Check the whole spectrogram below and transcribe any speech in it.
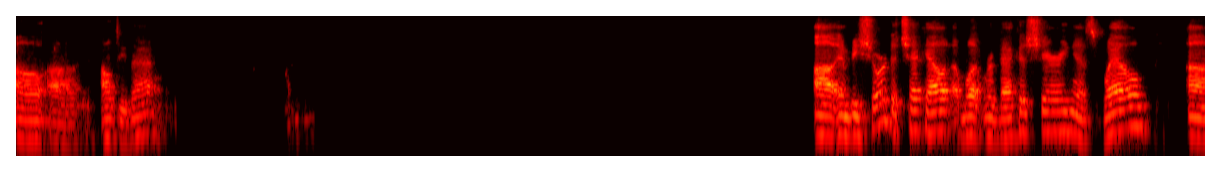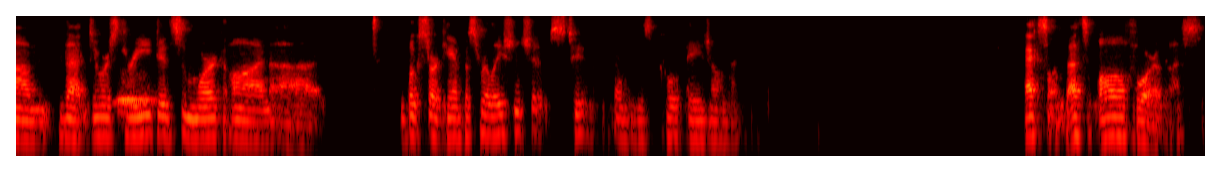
I'll uh, I'll do that. Uh, and be sure to check out what Rebecca's sharing as well. Um, that Doers 3 did some work on uh, bookstore campus relationships too. There's a cool page on that. Excellent. That's all four of us.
